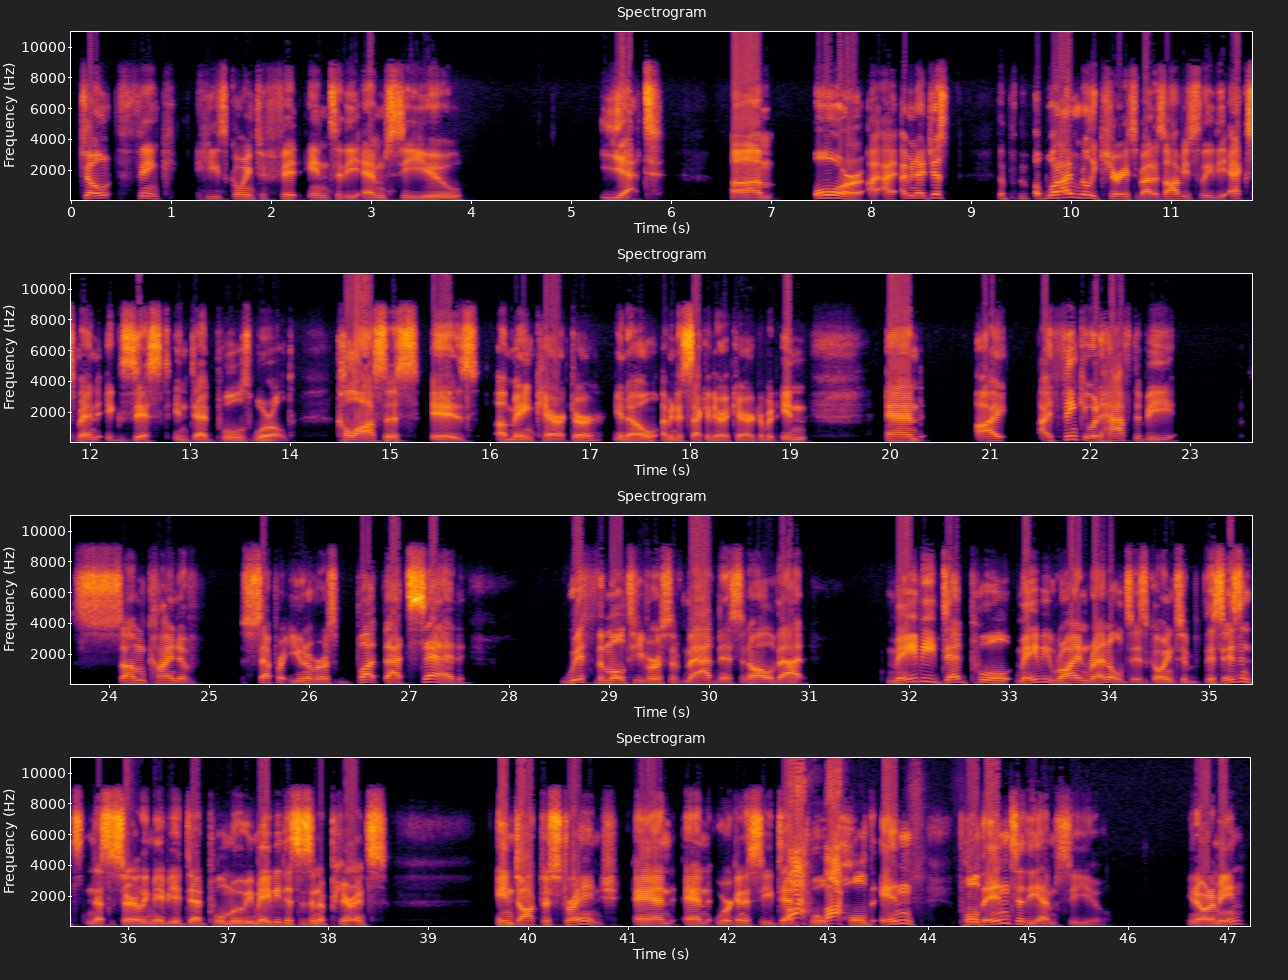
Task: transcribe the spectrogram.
don't think he's going to fit into the MCU yet. Um, or I, I mean, I just the, what I'm really curious about is obviously the X Men exist in Deadpool's world. Colossus is a main character, you know, I mean a secondary character, but in and I I think it would have to be some kind of separate universe. But that said, with the multiverse of madness and all of that, maybe Deadpool, maybe Ryan Reynolds is going to. This isn't necessarily maybe a Deadpool movie. Maybe this is an appearance in Doctor Strange, and and we're going to see Deadpool ah, ah. pulled in pulled into the MCU. You know what I mean,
